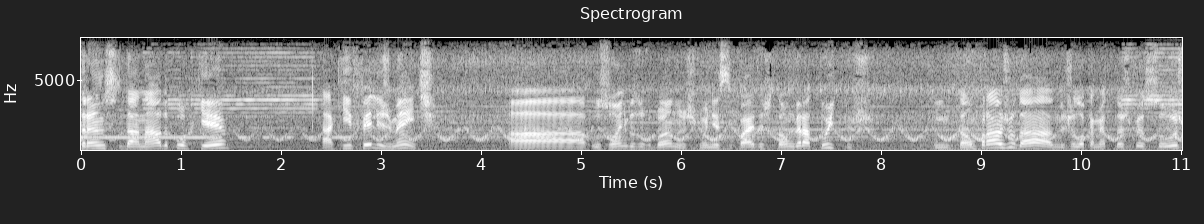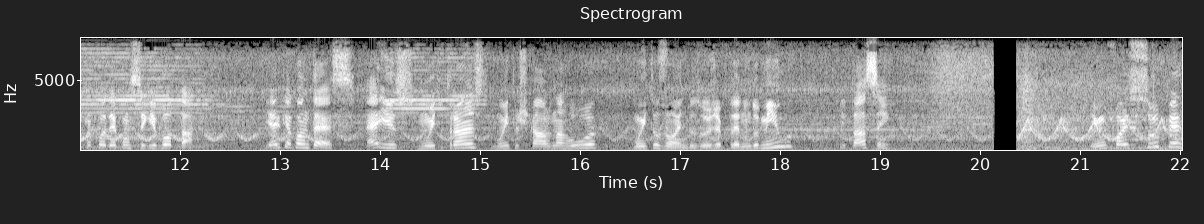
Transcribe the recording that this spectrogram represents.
trânsito danado porque aqui felizmente a, os ônibus urbanos municipais estão gratuitos. Então, para ajudar no deslocamento das pessoas para poder conseguir votar. E aí o que acontece? É isso, muito trânsito, muitos carros na rua, muitos ônibus. Hoje é pleno domingo e tá assim. E um foi super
